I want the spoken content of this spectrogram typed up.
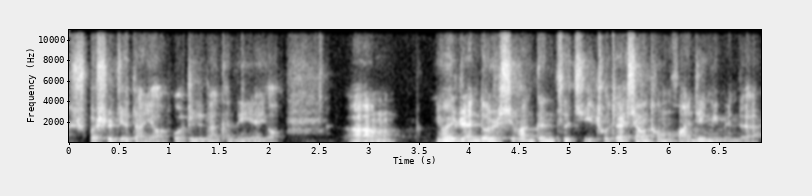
硕士阶段有，博士阶段肯定也有，嗯，因为人都是喜欢跟自己处在相同环境里面的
